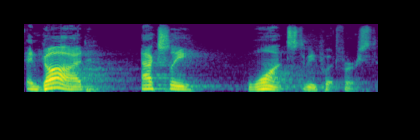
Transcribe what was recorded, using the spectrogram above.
And God actually wants to be put first.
